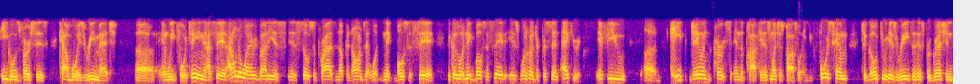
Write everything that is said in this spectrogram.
Eagles versus Cowboys rematch uh, in Week 14, I said I don't know why everybody is is so surprised and up in arms at what Nick Bosa said because what Nick Bosa said is 100% accurate. If you uh, keep Jalen Hurts in the pocket as much as possible and you force him to go through his reads and his progressions,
